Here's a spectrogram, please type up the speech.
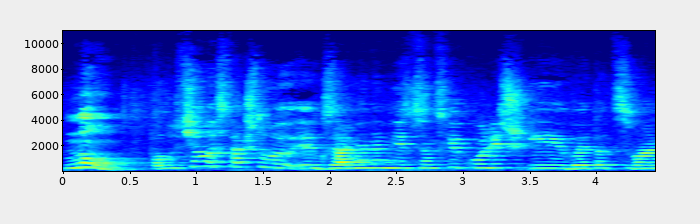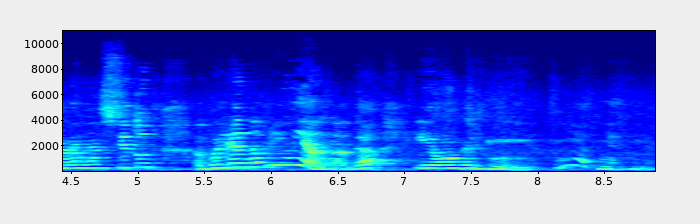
Но получалось так, что экзамены в медицинский колледж и в этот с вами институт были одновременно, да? И он говорит, нет, нет, нет, нет,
